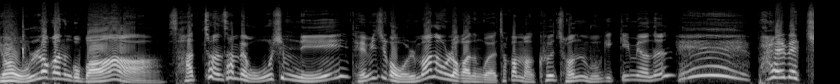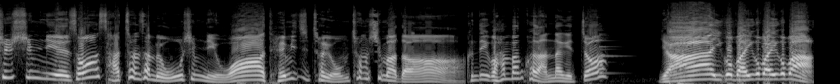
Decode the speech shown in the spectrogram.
야 올라가는 거 봐. 4350리? 데미지가 얼마나 올라가는 거야? 잠깐만 그 전 무기 끼면은 870리에서 4350리. 와 데미지 차이 엄청 심하다. 근데 이거 한 방 컷 안 나겠죠? 야 이거 봐 이거 봐 이거 봐.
